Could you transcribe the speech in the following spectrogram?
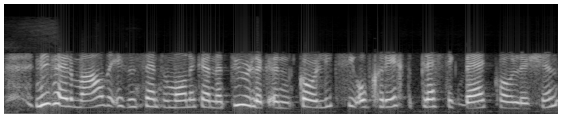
Niet helemaal. Er is in Santa Monica natuurlijk een coalitie opgericht, de Plastic Bag Coalition.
